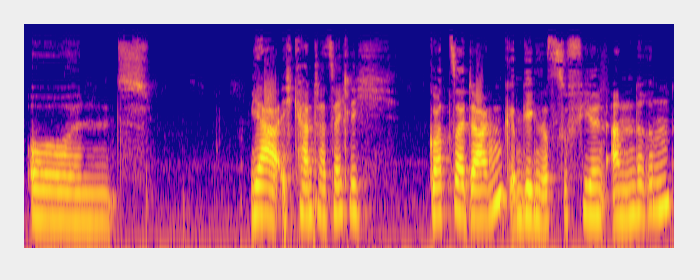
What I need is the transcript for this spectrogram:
Und ja, ich kann tatsächlich Gott sei Dank, im Gegensatz zu vielen anderen,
